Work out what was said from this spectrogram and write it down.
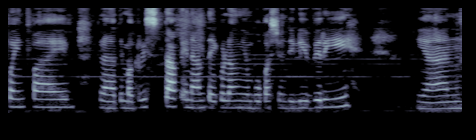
1.5. Kailangan natin mag-restock. Inaantay ko lang yung bukas yung delivery. Yan.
